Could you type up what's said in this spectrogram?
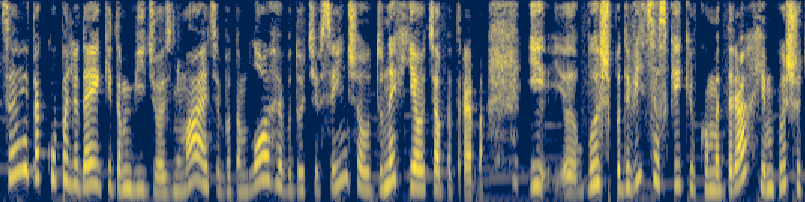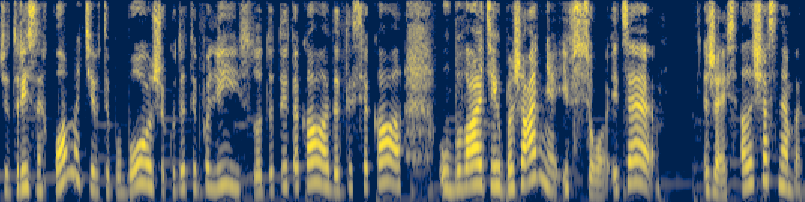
це і так купа людей, які там відео знімають, або там блоги ведуть і все інше. От у них є оця потреба. І е, ви ж подивіться, скільки в коментарях їм пишуть от різних коментів, типу, Боже, куди ти полізла, де ти така, де ти сяка, убивають їх бажання, і все. І це. Жесть, але щас не бен.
